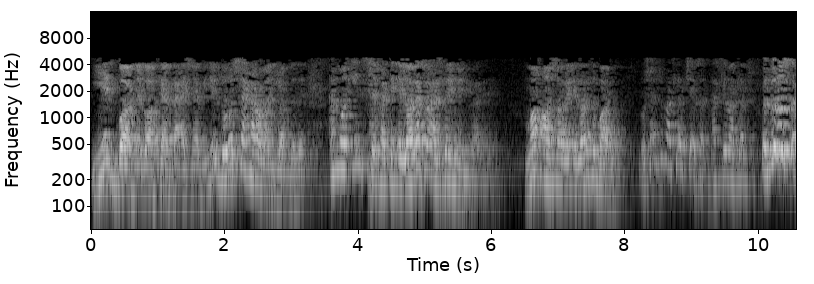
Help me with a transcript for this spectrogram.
یک بار نگاه کرد به اجنبیه درست حرام انجام داده. اما این صفت عدالت رو از بین نمی‌بره. ما آثار عدالت بار روشن تو مطلب چی؟ اصلا اصلی مطلب درسته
